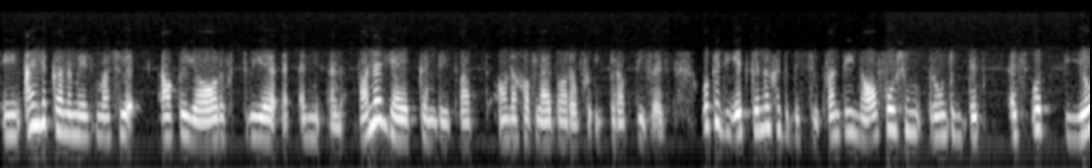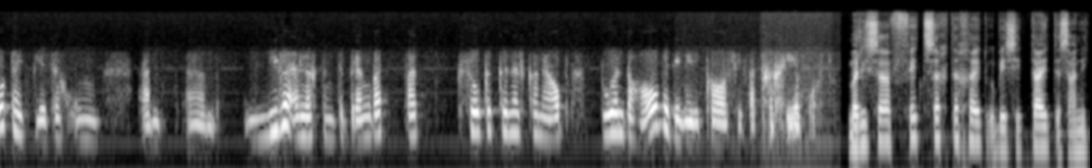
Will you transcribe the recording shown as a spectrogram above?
En eintlik kan 'n mens maar so elke jaar of twee in, in wanneer jy 'n kind het wat aandag afleibaar of hiperaktief is ook 'n dieetkundige te besoek want die navorsing rondom dit is ook die hele tyd besig om ehm um, ehm um, nuwe inligting te bring wat wat sulke kinders kan help boonbehalwe die medikasie wat gegee word. Marisa, vetsigtigheid, obesiteit is aan die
